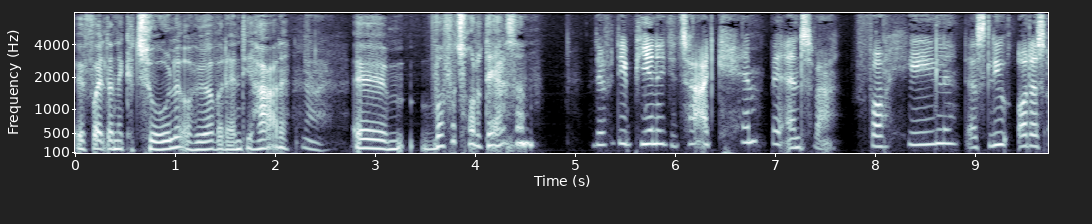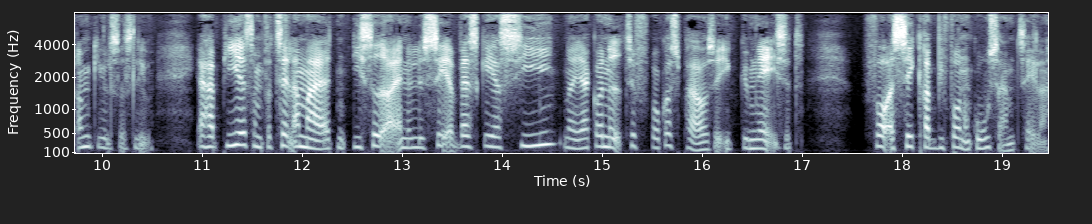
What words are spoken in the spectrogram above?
øh, forældrene kan tåle at høre, hvordan de har det. Nej. Øh, hvorfor tror du, det er sådan? Det er fordi pigerne de tager et kæmpe ansvar for hele deres liv og deres omgivelsers liv. Jeg har piger, som fortæller mig, at de sidder og analyserer, hvad skal jeg sige, når jeg går ned til frokostpause i gymnasiet, for at sikre, at vi får nogle gode samtaler.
